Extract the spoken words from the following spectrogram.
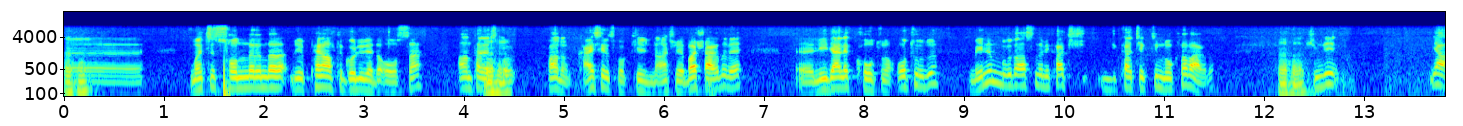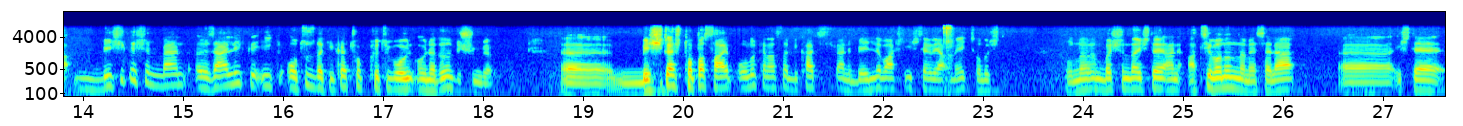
E, maçın sonlarında bir penaltı golüyle de olsa Antalya Spor pardon Kayseri Spor kilidini açmayı başardı ve e, liderlik koltuğuna oturdu. Benim burada aslında birkaç dikkat çektiğim nokta vardı. Hı hı. Şimdi ya Beşiktaş'ın ben özellikle ilk 30 dakika çok kötü bir oyun oynadığını düşünmüyorum. Ee, Beşiktaş topa sahip olurken aslında birkaç yani belli başlı işleri yapmaya çalıştı. Bunların başında işte hani Atiba'nın da mesela e, işte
